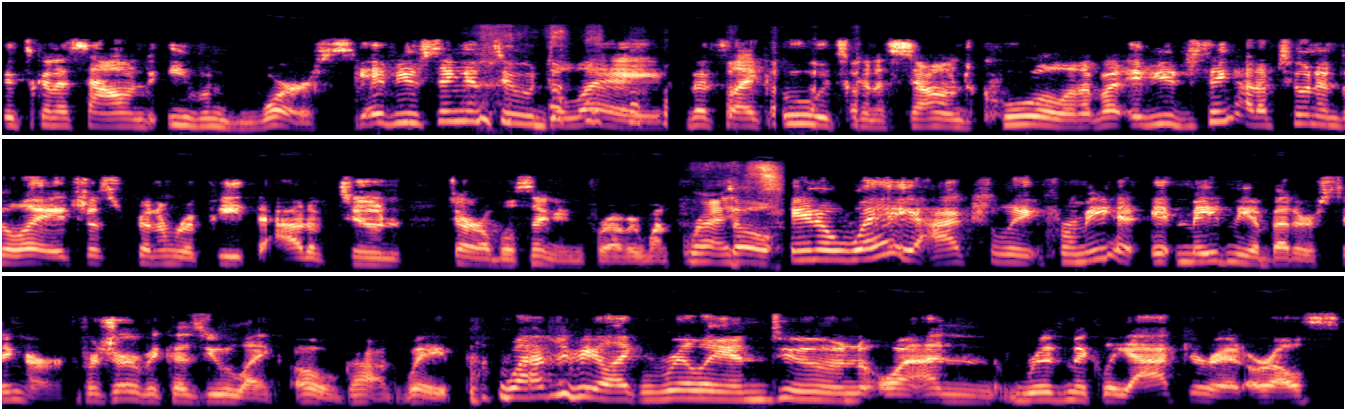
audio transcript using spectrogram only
it's going to sound even worse. If you sing into delay, that's like, ooh, it's going to sound cool. And but if you sing out of tune and delay, it's just going to repeat the out of tune terrible singing for everyone. Right. So in a way, actually, for me, it, it made me a better singer for sure because you like, oh God, wait, we have to be like really in tune or, and rhythmically accurate, or else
